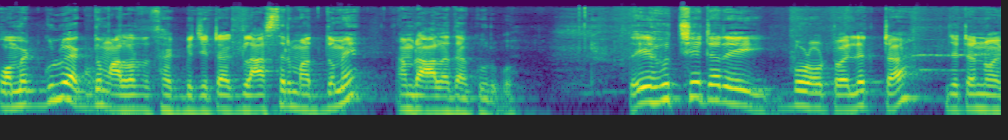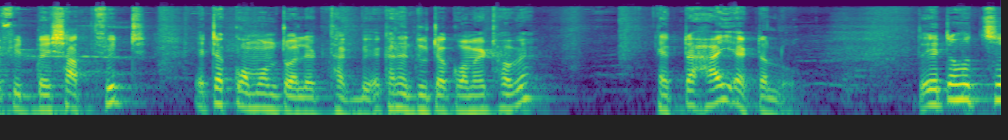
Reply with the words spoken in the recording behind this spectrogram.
কমেটগুলো একদম আলাদা থাকবে যেটা গ্লাসের মাধ্যমে আমরা আলাদা করব। তো এ হচ্ছে এটার এই বড় টয়লেটটা যেটা নয় ফিট বাই সাত ফিট। এটা কমন টয়লেট থাকবে। এখানে দুইটা কমেট হবে, একটা হাই, একটা লো। তো এটা হচ্ছে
